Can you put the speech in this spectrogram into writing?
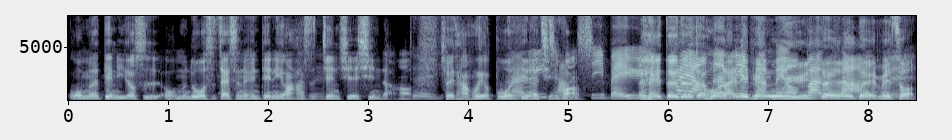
我们的电力都是我们如果是再生能源电力的话，它是间歇性的哈，所以它会有不稳定的情况，西北雨，对对对，或来了一片乌云，对对对，没错，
